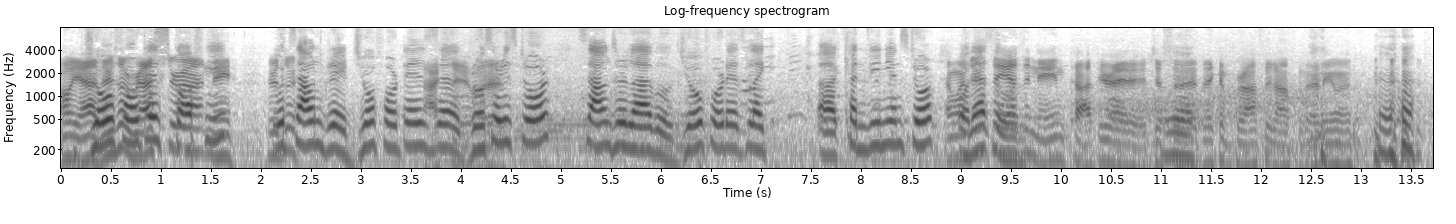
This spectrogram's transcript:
Oh yeah, Joe there's Forte's coffee name. Would a- sound great. Joe Forte's uh, grocery store sounds reliable. Joe Forte's like uh, convenience store. I Oh, wonder that's if they the the name copyrighted just so Yeah. that they can profit off of anyone.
